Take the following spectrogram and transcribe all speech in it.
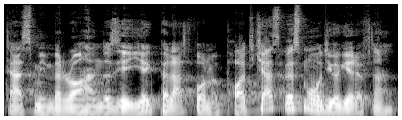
تصمیم به راه اندازی یک پلتفرم پادکست به اسم اودیو گرفتن.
